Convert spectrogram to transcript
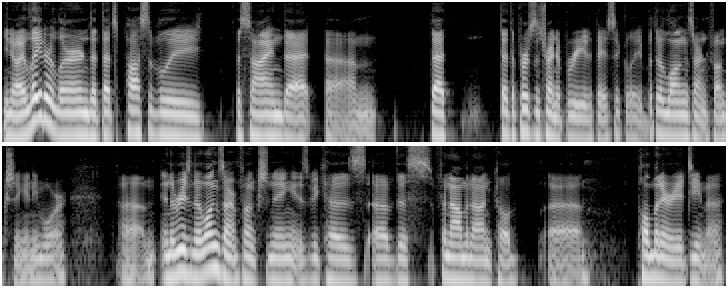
you know, I later learned that that's possibly a sign that um, that that the person's trying to breathe, basically, but their lungs aren't functioning anymore. Um, and the reason their lungs aren't functioning is because of this phenomenon called uh, pulmonary edema,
